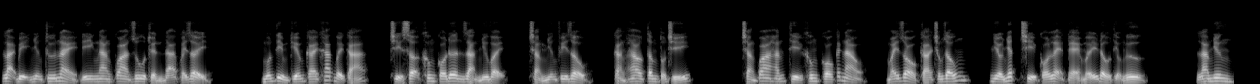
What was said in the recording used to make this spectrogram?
lại bị những thứ này đi ngang qua du thuyền đã quấy dày muốn tìm kiếm cái khác bầy cá, chỉ sợ không có đơn giản như vậy, chẳng những phí dầu, càng hao tâm tổn trí chẳng qua hắn thì không có cách nào, máy giỏ cá trống rỗng, nhiều nhất chỉ có lẻ tẻ mấy đầu tiểu ngư. Làm nhưng,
